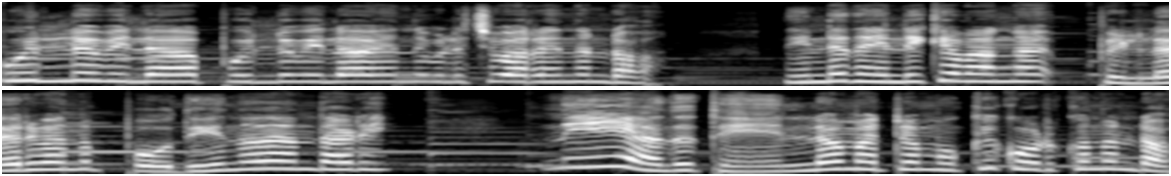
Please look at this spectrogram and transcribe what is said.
പുല്ലുവില പുല്ലുവില എന്ന് വിളിച്ചു പറയുന്നുണ്ടോ? നിന്റെ നെല്ലിക്ക വാങ്ങാൻ പിള്ളേർ വന്ന് പൊതിയുന്നത് എന്താടി? നീ അത് തേനിലോ മറ്റോ മുക്കി കൊടുക്കുന്നുണ്ടോ?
